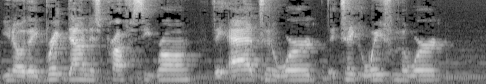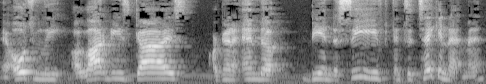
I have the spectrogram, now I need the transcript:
you know, they break down this prophecy wrong, they add to the word, they take away from the word, and ultimately, a lot of these guys are going to end up being deceived into taking that, man.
